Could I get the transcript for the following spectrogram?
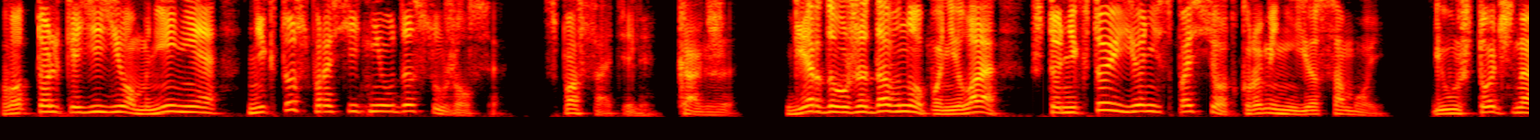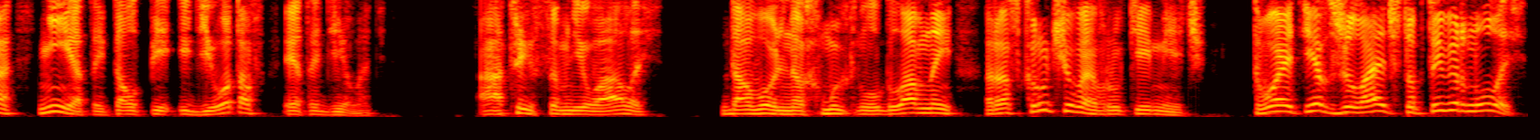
Вот только ее мнение никто спросить не удосужился. Спасатели, как же. Герда уже давно поняла, что никто ее не спасет, кроме нее самой. И уж точно не этой толпе идиотов это делать. «А ты сомневалась?» Довольно хмыкнул главный, раскручивая в руке меч. «Твой отец желает, чтобы ты вернулась.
